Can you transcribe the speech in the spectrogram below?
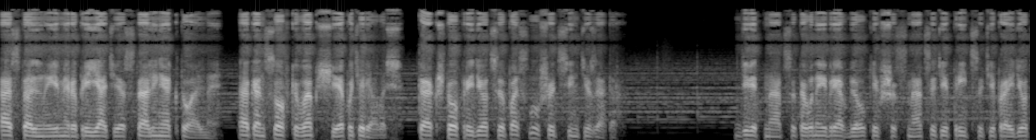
остальные мероприятия стали неактуальны, а концовка вообще потерялась. Так что придется послушать синтезатор. 19 ноября в Белке в 16.30 пройдет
